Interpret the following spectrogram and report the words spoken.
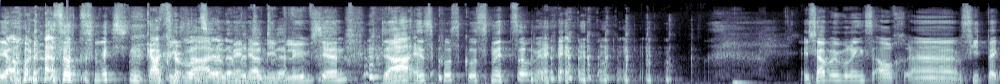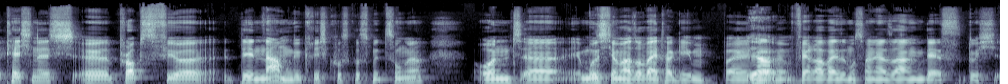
Ja, oder so zwischen Kapital ja und Benjamin treffen. Blümchen. Da ist Couscous mit Zunge. Ich habe übrigens auch äh, feedback-technisch äh, Props für den Namen gekriegt, Couscous mit Zunge. Und äh, muss ich dir mal so weitergeben. Weil Ja. äh, fairerweise muss man ja sagen, der ist durch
